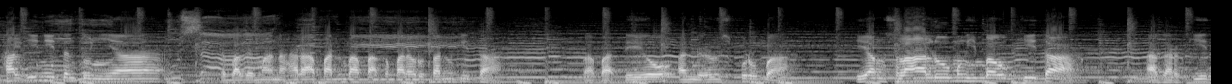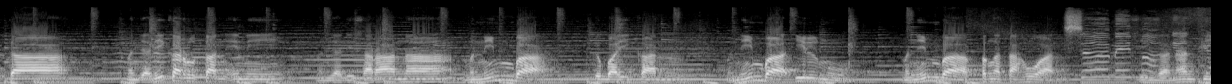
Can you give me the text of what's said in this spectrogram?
Hal ini tentunya sebagaimana harapan Bapak Kepala Rutan kita, Bapak Theo Andrews Purba, yang selalu menghimbau kita agar kita menjadikan rutan ini menjadi sarana menimba kebaikan menimba ilmu, menimba pengetahuan, sehingga nanti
